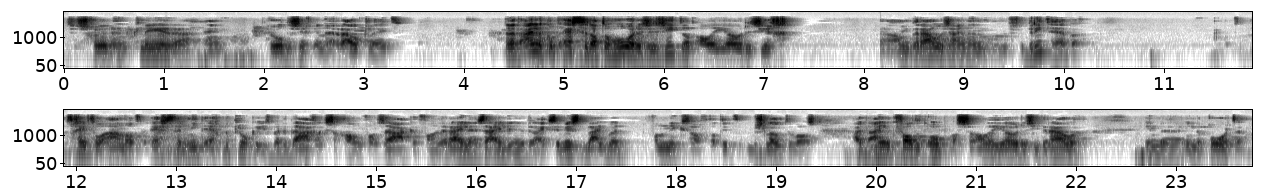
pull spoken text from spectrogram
Ze scheurden hun kleren en hulden zich in een rouwkleed. En uiteindelijk komt Esther dat te horen. Ze ziet dat alle Joden zich aan het rouwen zijn en verdriet hebben. Het geeft wel aan dat Esther niet echt betrokken is bij de dagelijkse gang van zaken, van het rijlen en zeilen in het Rijk. Ze wist blijkbaar van niks af dat dit besloten was. Uiteindelijk valt het op als ze alle Joden ziet rouwen in de, in de poorten.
